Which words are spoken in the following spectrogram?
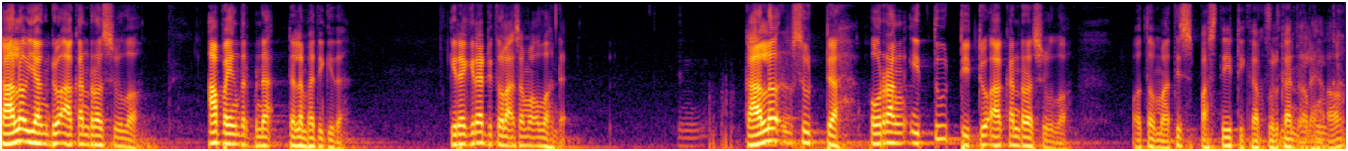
Kalau yang doakan Rasulullah, apa yang terbenak dalam hati kita? Kira-kira ditolak sama Allah enggak? Kalau sudah orang itu didoakan Rasulullah, otomatis pasti dikabulkan oleh Allah.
